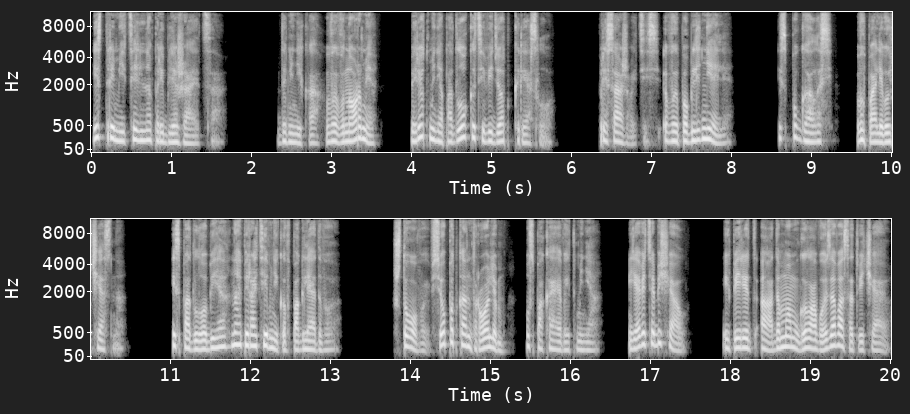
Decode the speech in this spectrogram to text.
и стремительно приближается. «Доминика, вы в норме?» Берет меня под локоть и ведет к креслу. «Присаживайтесь, вы побледнели». Испугалась, выпаливаю честно. Из-под лобья на оперативников поглядываю. «Что вы, все под контролем», — успокаивает меня. «Я ведь обещал. И перед Адамом головой за вас отвечаю.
